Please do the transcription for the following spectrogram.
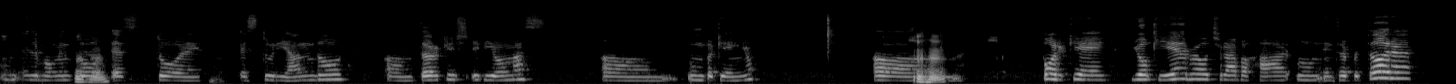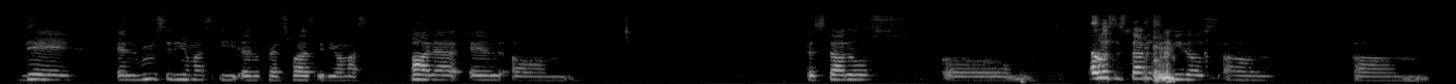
en el momento estoy estudiando um, Turkish idiomas um, un pequeño. Um. Porque yo quiero trabajar una interpretora de el ruso idiomas y el francés idiomas para el um, Estados um, los Estados Unidos um,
